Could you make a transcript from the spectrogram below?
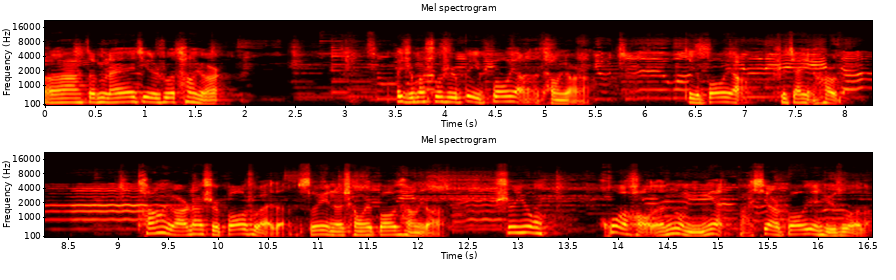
好啦，咱们来接着说汤圆儿。为什么说是被包养的汤圆儿？这个“包养”是加引号的。汤圆儿呢是包出来的，所以呢称为包汤圆儿。是用和好的糯米面把馅儿包进去做的。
